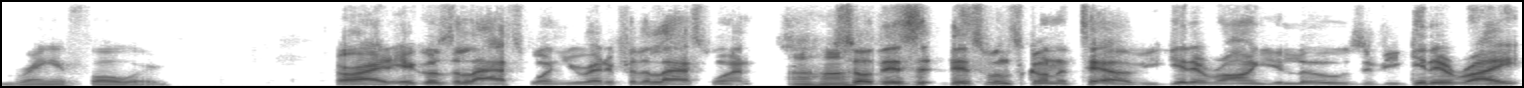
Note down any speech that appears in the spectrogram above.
bring it forward. All right, here goes the last one. You ready for the last one? Uh-huh. So this this one's gonna tell. If you get it wrong, you lose. If you get it right,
